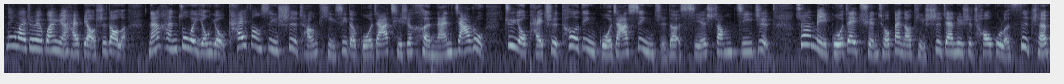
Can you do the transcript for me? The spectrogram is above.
另外，这位官员还表示到了，南韩作为拥有开放性市场体系的国家，其实很难加入具有排斥特定国家性质的协商机制。虽然美国在全球半导体市占率是超过了四成，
